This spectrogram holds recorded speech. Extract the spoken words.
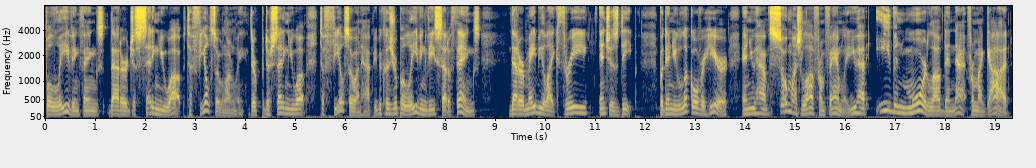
believing things that are just setting you up to feel so lonely. They're they're setting you up to feel so unhappy because you're believing these set of things that are maybe like three inches deep. But then you look over here and you have so much love from family. You have even more love than that from my God.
